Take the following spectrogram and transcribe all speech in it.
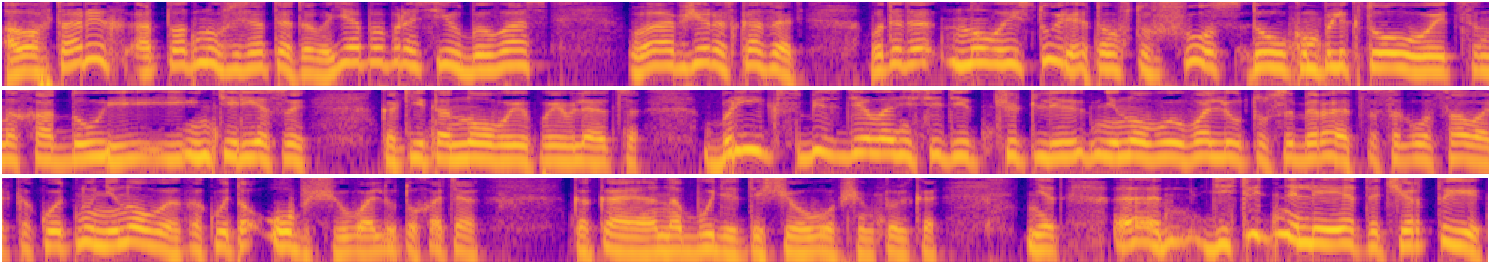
А во-вторых, оттолкнувшись от этого, я попросил бы вас вообще рассказать, вот эта новая история о том, что ШОС доукомплектовывается на ходу, и, и интересы какие-то новые появляются. БРИКС без дела не сидит, чуть ли не новую валюту собирается согласовать, какую-то, ну, не новую, а какую-то общую валюту, хотя какая она будет еще, в общем, только нет. Э, действительно ли это черты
